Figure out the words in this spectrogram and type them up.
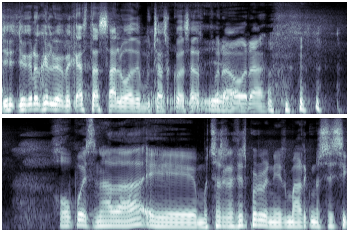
yo, yo creo que el BBK está a salvo de muchas cosas por ahora. Jo, pues nada, eh, muchas gracias por venir, Marc. No sé si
